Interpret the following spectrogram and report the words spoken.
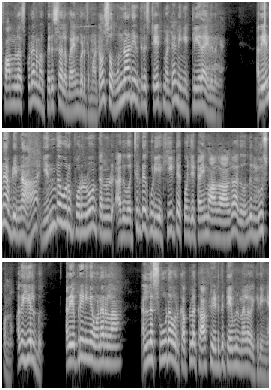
ஃபார்முலாஸ் கூட நம்ம பெருசாக அதில் பயன்படுத்த மாட்டோம். ஸோ முன்னாடி இருக்கிற ஸ்டேட்மெண்ட்டை நீங்கள் கிளியராக எழுதுங்க. அது என்ன அப்படின்னா எந்த ஒரு பொருளும் தன்னுடைய அது வச்சிருக்கக்கூடிய ஹீட்டை கொஞ்சம் டைம் ஆக ஆக அது வந்து லூஸ் பண்ணும். அது இயல்பு. அது எப்படி நீங்கள் உணரலாம்? நல்ல சூடாக ஒரு கப்பில் காஃபி எடுத்து டேபிள் மேலே வைக்கிறீங்க.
